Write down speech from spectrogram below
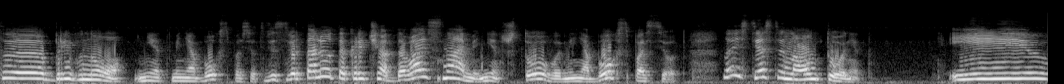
э, бревно, нет, меня Бог спасет. С вертолета кричат, давай с нами, нет, что вы, меня Бог спасет. Ну, естественно, он тонет. И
